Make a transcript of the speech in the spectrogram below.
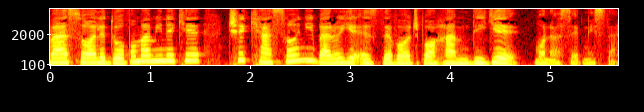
و سوال دومم اینه که چه کسانی برای ازدواج با همدیگه مناسب نیستن؟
